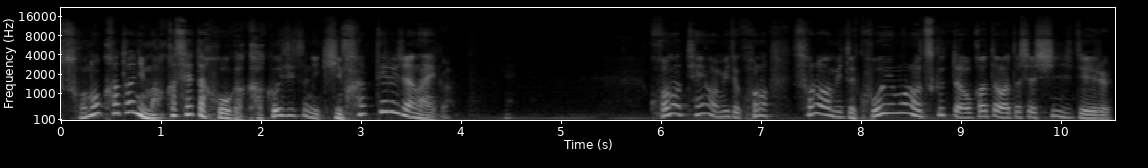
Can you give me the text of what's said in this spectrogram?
その方に任せた方が確実に決まってるじゃないか。この天を見て、この空を見て、こういうものを作ったお方を私は信じている。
